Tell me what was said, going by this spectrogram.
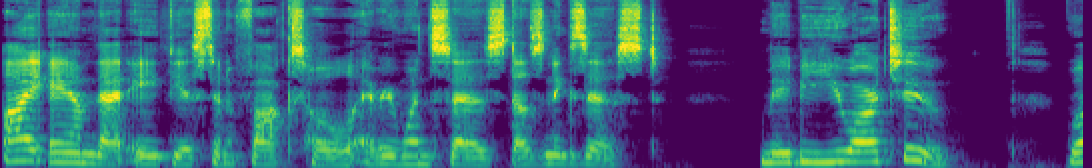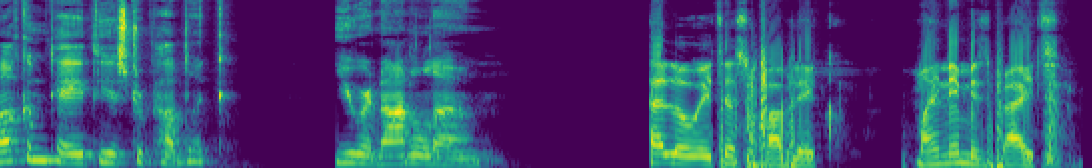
I am that atheist in a foxhole everyone says doesn't exist. Maybe you are too. Welcome to Atheist Republic. You are not alone. Hello, Atheist Republic. My name is Bryte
